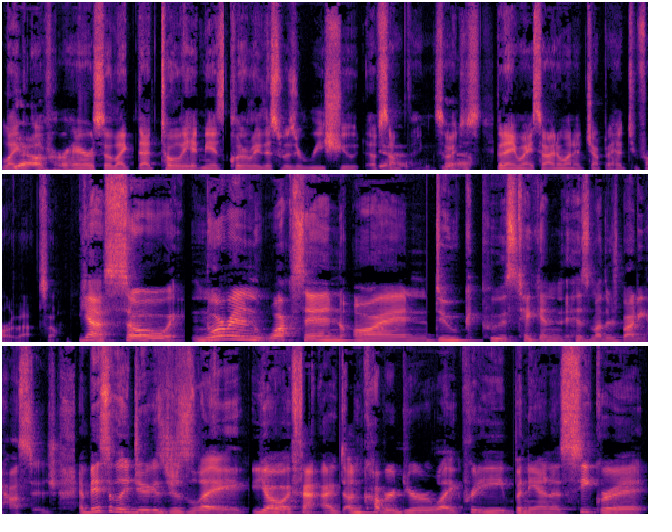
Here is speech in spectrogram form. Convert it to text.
like Yeah. of her hair. So like that totally hit me as clearly this was a reshoot of Yeah, something. So I just, but anyway, so I don't want to jump ahead too far that. So Yeah, so Norman walks in on Duke, who's taken his mother's body hostage. And basically, Duke is just like, yo, I, fa- I uncovered your like pretty banana secret.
